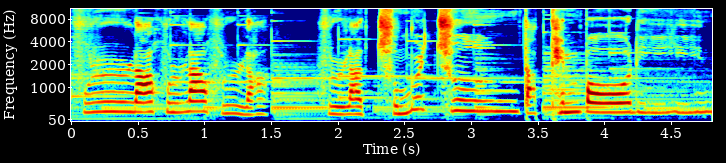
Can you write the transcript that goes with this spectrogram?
훌라 훌라 훌라. 훌라 춤을 춘다 탬버린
